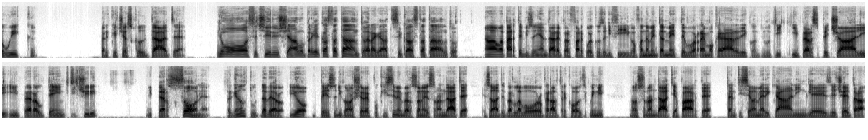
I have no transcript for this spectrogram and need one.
Week perché ci ascoltate. No, se ci riusciamo, perché costa tanto, eh, ragazzi, costa tanto. No, ma a parte bisogna andare per fare qualcosa di figo. Fondamentalmente vorremmo creare dei contenuti iper speciali, iper autentici, di persone perché non tutti, davvero, io penso di conoscere pochissime persone che sono andate e sono andate per lavoro, per altre cose, quindi non sono andati, a parte tantissimi americani, inglesi, eccetera,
